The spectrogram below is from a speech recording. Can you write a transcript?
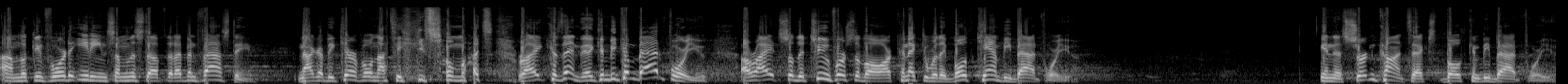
I'm looking forward to eating some of the stuff that I've been fasting. Now I gotta be careful not to eat so much, right? Because then it can become bad for you. All right? So the two, first of all, are connected where they both can be bad for you. In a certain context, both can be bad for you.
